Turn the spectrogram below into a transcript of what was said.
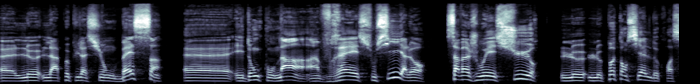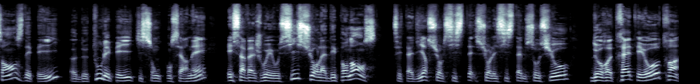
euh, la population baisse euh, et donc on a un vrai souci. Alors, ça va jouer sur le, potentiel de croissance des pays, euh, de tous les pays qui sont concernés, et ça va jouer aussi sur la dépendance, c'est-à-dire sur, sur les systèmes sociaux, de retraite et autres,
